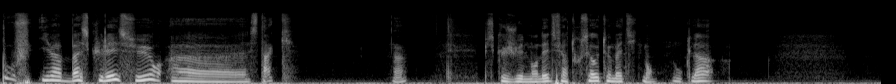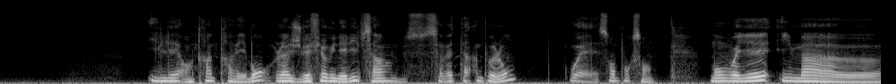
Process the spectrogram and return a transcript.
pouf, il va basculer sur euh, Stack. Hein, puisque je lui ai demandé de faire tout ça automatiquement. Donc là, il est en train de travailler. Bon, là, je vais faire une ellipse, hein. ça va être un peu long. Ouais, 100%. Bon, vous voyez, il m'a euh,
